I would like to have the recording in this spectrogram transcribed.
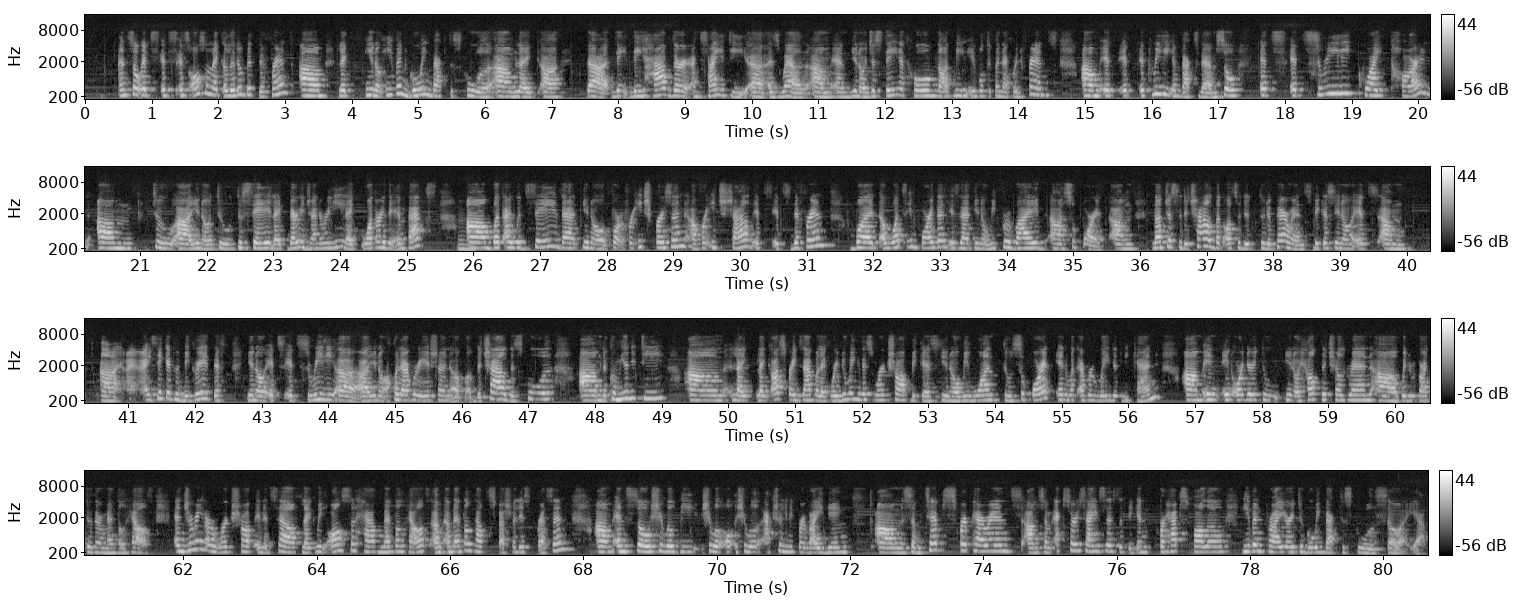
and so it's it's it's also like a little bit different. Um like you know even going back to school um like uh the, they they have their anxiety uh, as well. Um, and you know just staying at home not being able to connect with friends um, it, it it really impacts them. So it's it's really quite hard um, to uh, you know to to say like very generally like what are the impacts mm-hmm. um, but i would say that you know for for each person uh, for each child it's it's different but uh, what's important is that you know we provide uh, support um, not just to the child but also to, to the parents because you know it's um, uh, I, I, think it would be great if you know it's it's really a, a you know a collaboration of, of the child, the school, um, the community, um, like like us for example like we're doing this workshop because you know we want to support in whatever way that we can um, in in order to you know help the children uh, with regard to their mental health. And during our workshop in itself like we also have mental health um, a mental health specialist present um, and so she will be she will she will actually be providing um, some tips for parents, um, some exercises that they can perhaps follow even prior to going back to school. So, yeah.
